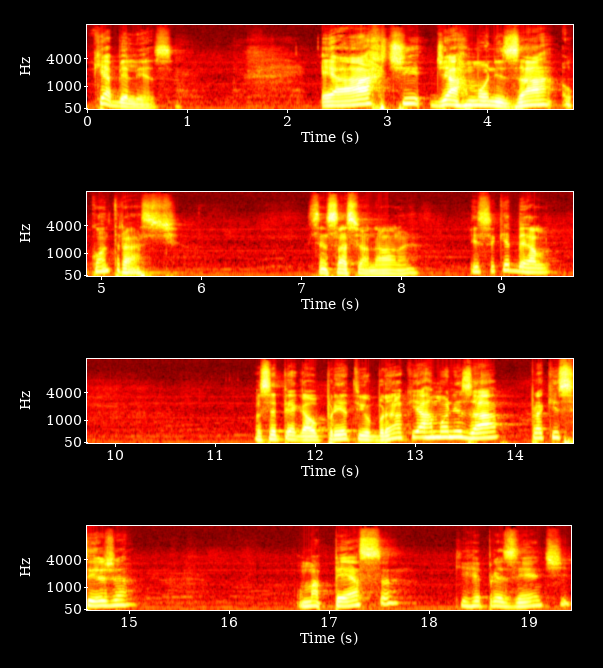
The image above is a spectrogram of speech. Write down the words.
O que é beleza? É a arte de harmonizar o contraste. Sensacional, não é? Isso aqui é belo você pegar o preto e o branco e harmonizar para que seja uma peça que represente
